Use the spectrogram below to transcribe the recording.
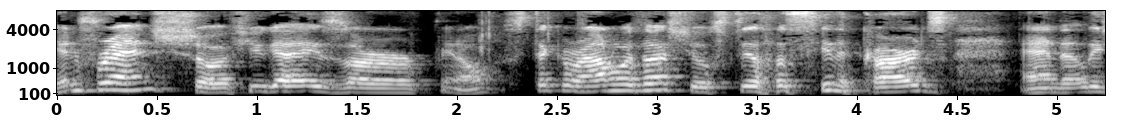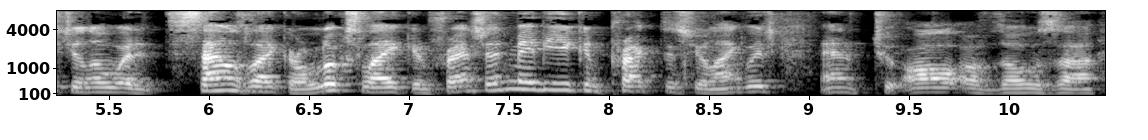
in French. So if you guys are, you know, stick around with us, you'll still see the cards and at least you'll know what it sounds like or looks like in French. And maybe you can practice your language. And to all of those uh,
